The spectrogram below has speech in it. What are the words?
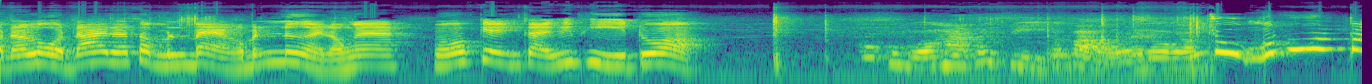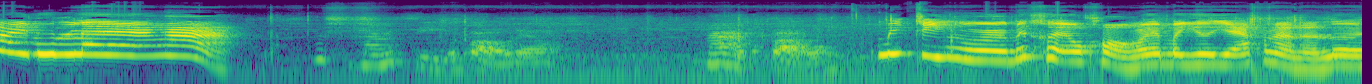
ดอะโหลดได้นะแต่มันแบกแล้วมันเหนื่อยแล้วไงมันก็เกรงใจพี่พีทด้วย ก็คุณบอกว่ามาตั้งสี่กระเป๋าแล้วนะวะจุ๋มก็พูดไปรุนแรงอะมาตั้งสี่กระเป๋าแล้ว ห้ากระเป๋าไม่จริงเลยไม่เคยเอาของอะไรมาเยอะแยะขนาดนั้นเลย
